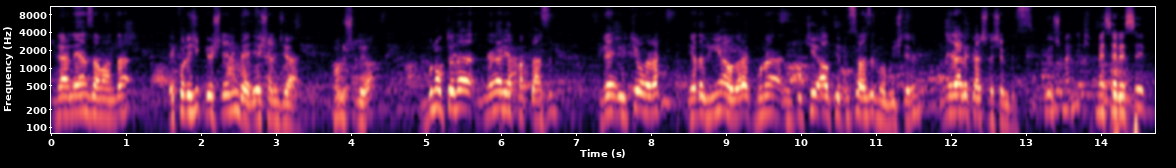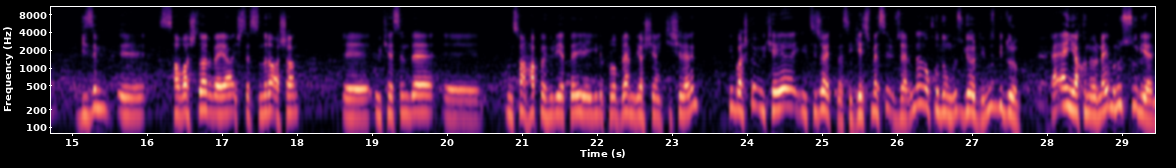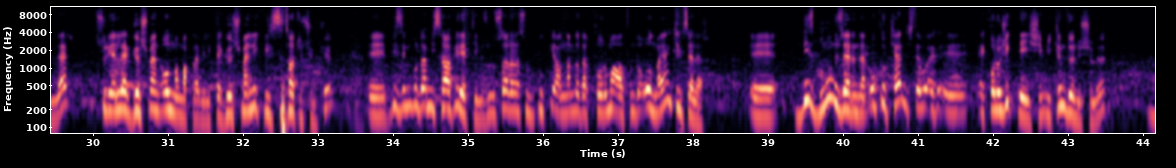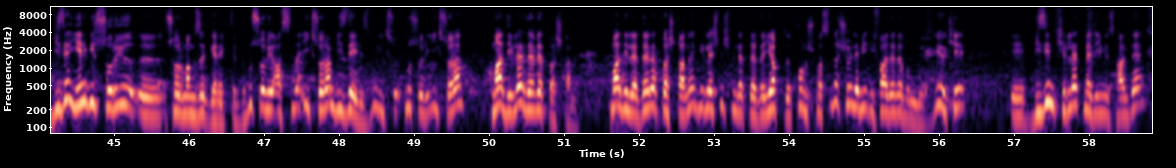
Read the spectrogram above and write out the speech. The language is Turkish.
ilerleyen zamanda ekolojik göçlerin de yaşanacağı konuşuluyor. Bu noktada neler yapmak lazım? Ve ülke olarak ya da dünya olarak buna hukuki altyapısı hazır mı bu işlerin? Nelerle karşılaşabiliriz? Göçmenlik meselesi bizim e, savaşlar veya işte sınırı aşan e, ülkesinde e, insan hak ve hürriyetleriyle ilgili problem yaşayan kişilerin bir başka ülkeye iltica etmesi, geçmesi üzerinden okuduğumuz, gördüğümüz bir durum. Yani en yakın örneği bunun Suriyeliler. Suriyeliler göçmen olmamakla birlikte, göçmenlik bir statü çünkü. E, bizim burada misafir ettiğimiz, uluslararası hukuki anlamda da koruma altında olmayan kimseler. E, biz bunun üzerinden okurken işte bu e, ekolojik değişim, iklim dönüşümü bize yeni bir soruyu e, sormamızı gerektirdi. Bu soruyu aslında ilk soran biz değiliz. Bu, ilk, bu soruyu ilk soran Maldivler Devlet Başkanı. Maldivler Devlet Başkanı Birleşmiş Milletler'de yaptığı konuşmasında şöyle bir ifadede bulunuyor. Diyor ki e, bizim kirletmediğimiz halde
